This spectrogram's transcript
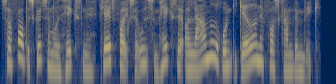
Så for at beskytte sig mod heksene, klædte folk sig ud som hekse og larmede rundt i gaderne for at skræmme dem væk.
